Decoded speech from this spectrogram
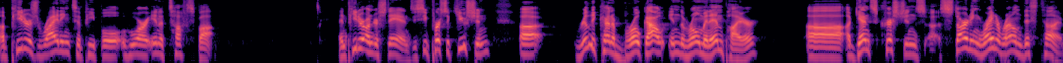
uh, Peter's writing to people who are in a tough spot. And Peter understands. You see, persecution uh, really kind of broke out in the Roman Empire uh, against Christians uh, starting right around this time.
